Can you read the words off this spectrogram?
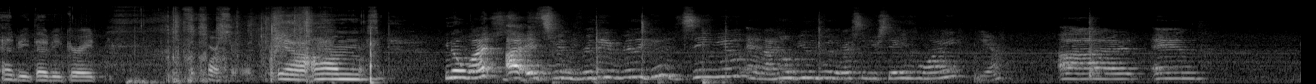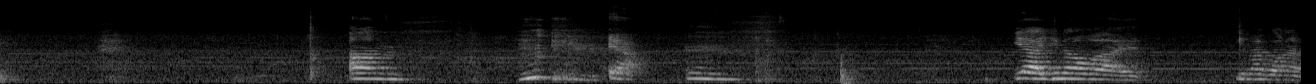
That'd be that'd be great. Of course it would. Yeah. Um. You know what? Uh, it's been really really good seeing you, and I hope you enjoy the rest of your stay in Hawaii. Yeah. Uh, and um, yeah, Mm. yeah. You know, uh, you might wanna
